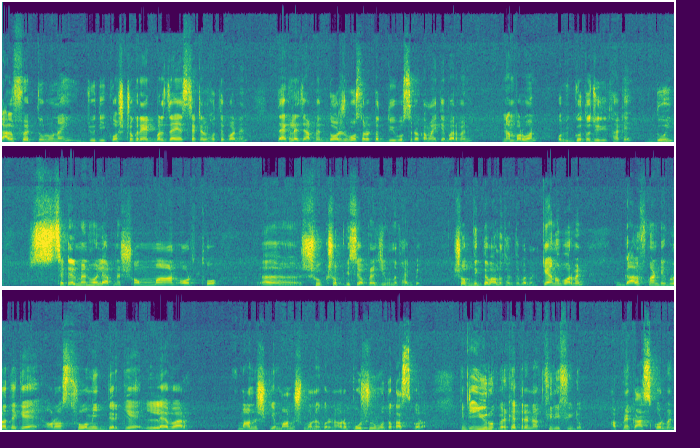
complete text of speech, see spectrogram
গালফের তুলনায় যদি কষ্ট করে একবার যাই সেটেল হতে পারেন তাহলে যে আপনি দশ বছরটা দুই বছরে কামাইতে পারবেন। নাম্বার ওয়ান অভিজ্ঞতা যদি থাকে। দুই সেটেলমেন্ট হলে আপনার সম্মান, অর্থ সুখ সব কিছু আপনার জীবনে থাকবে। সব দিক ভালো থাকতে পারবেন। কেন পারবেন? গালফ কান্ট্রিগুলো থেকে ওরা শ্রমিকদেরকে, লেবার মানুষকে মানুষ মনে করে না। ওরা পশুর মতো কাজ করা। কিন্তু ইউরোপের ক্ষেত্রে না ফ্রি ফ্রিডম আপনি কাজ করবেন,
